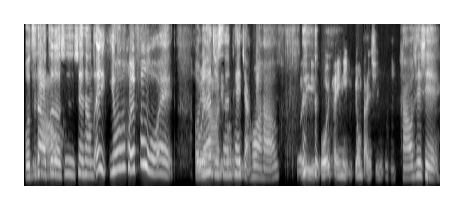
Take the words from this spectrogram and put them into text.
我知道这个是线上的，哎，有人回复我哎，我、原来主持人可以讲话，好，所以 我会陪你，不用担心。好，谢谢，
